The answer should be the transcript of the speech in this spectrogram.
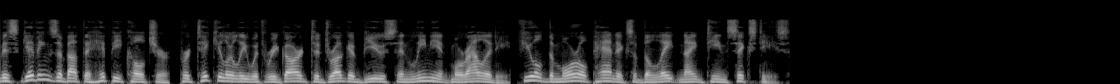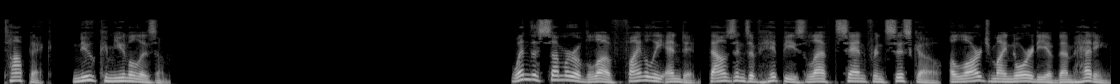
Misgivings about the hippie culture, particularly with regard to drug abuse and lenient morality, fueled the moral panics of the late 1960s. New communalism When the Summer of Love finally ended, thousands of hippies left San Francisco, a large minority of them heading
